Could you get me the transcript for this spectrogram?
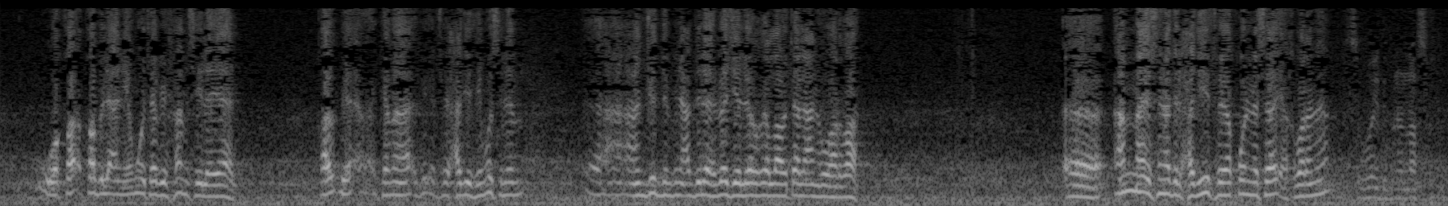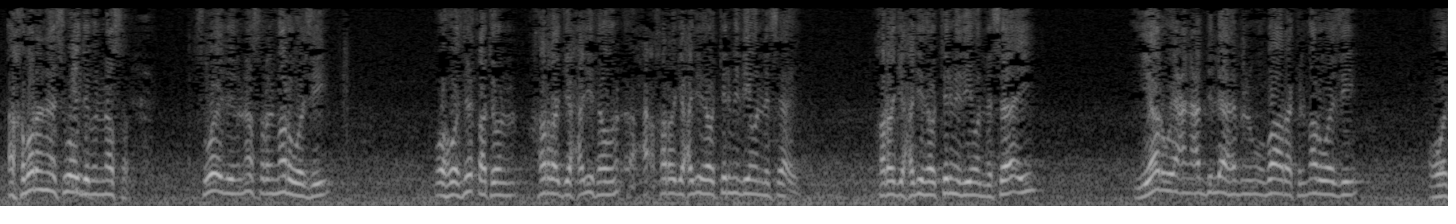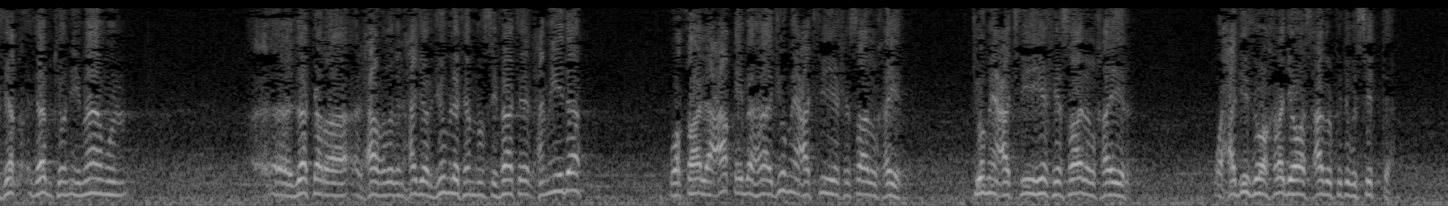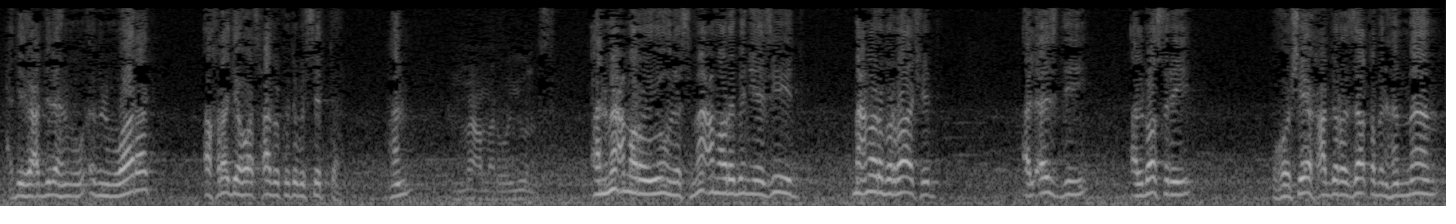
قبل أن يموت بخمس ليال. كما في حديث مسلم عن جد بن عبد الله البجلي رضي الله تعالى عنه وأرضاه. أما إسناد الحديث فيقول النسائي أخبرنا؟ سويد بن النصر أخبرنا سويد بن النصر سويد بن النصر المروزي وهو ثقة خرج حديثه خرج حديثه الترمذي والنسائي. خرج حديثه الترمذي والنسائي. يروي عن عبد الله بن المبارك المروزي وهو ثبت إمام ذكر الحافظ بن حجر جملة من صفاته الحميدة وقال عقبها جمعت فيه خصال الخير. جمعت فيه خصال الخير. وحديثه أخرجه أصحاب الكتب الستة. حديث عبد الله بن المبارك أخرجه أصحاب الكتب الستة. عن؟ معمر ويونس. عن معمر ويونس. معمر بن يزيد معمر بن راشد الأزدي البصري وهو شيخ عبد الرزاق بن همام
